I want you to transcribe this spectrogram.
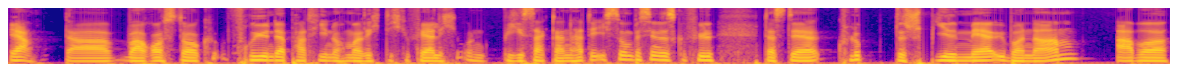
ja, da war Rostock früh in der Partie nochmal richtig gefährlich. Und wie gesagt, dann hatte ich so ein bisschen das Gefühl, dass der Club das Spiel mehr übernahm, aber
